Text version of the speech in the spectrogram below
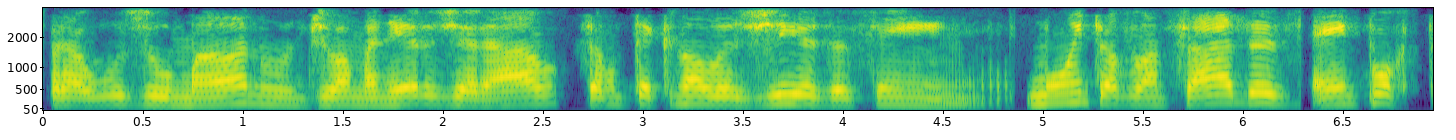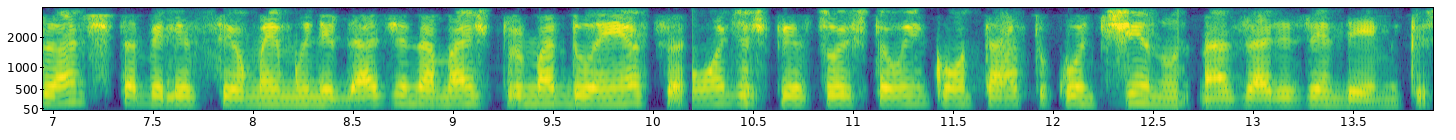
para uso humano de uma maneira geral. São tecnologias assim muito avançadas. É importante estabelecer uma imunidade ainda mais para uma doença onde as pessoas estão em contato contínuo nas áreas endêmicas.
